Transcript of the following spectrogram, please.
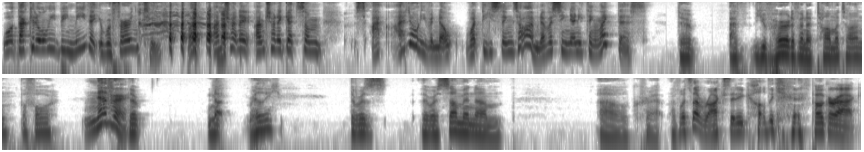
Well, that could only be me that you're referring to. but I'm trying to. I'm trying to get some. I, I don't even know what these things are. I've never seen anything like this. They're. Have you've heard of an automaton before? Never. There, not really. There was, there was some in um. Oh crap! What's that rock city called again? Poker Rock.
